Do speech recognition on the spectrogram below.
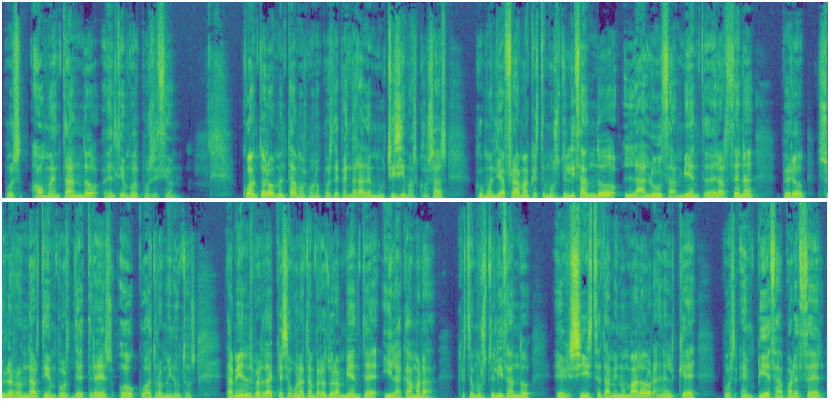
Pues aumentando el tiempo de exposición. ¿Cuánto lo aumentamos? Bueno, pues dependerá de muchísimas cosas, como el diafragma que estemos utilizando, la luz ambiente de la escena, pero suele rondar tiempos de 3 o 4 minutos. También es verdad que según la temperatura ambiente y la cámara que estemos utilizando, existe también un valor en el que pues empieza a aparecer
